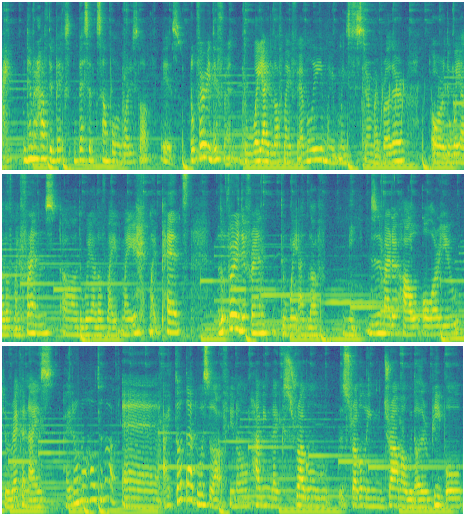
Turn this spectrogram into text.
I never have the best best example of what is love is. Look very different. The way I love my family, my, my sister, my brother, or the way I love my friends, uh, the way I love my, my, my pets, look very different the way I love me. Doesn't matter how old are you to recognize I don't know how to love. And I thought that was love, you know, having like struggle struggling drama with other people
